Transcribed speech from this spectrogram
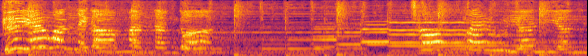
그애와 내가 만난 건 정말 우연이었네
